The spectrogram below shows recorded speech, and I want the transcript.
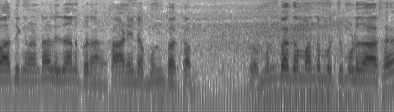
பார்த்தீங்கன்னா இதுதான் இப்போ நாங்கள் காணின முன்பக்கம். இப்போ முன்பக்கம் வந்து முற்று முழுதாக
